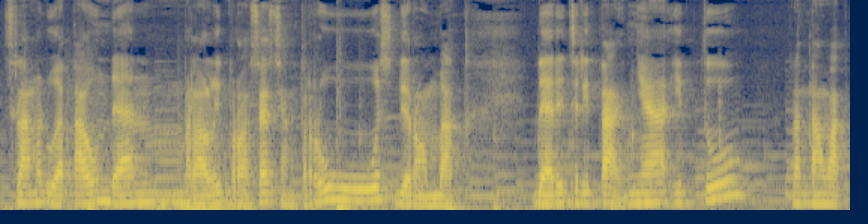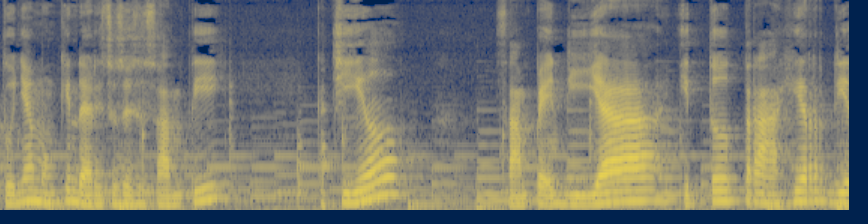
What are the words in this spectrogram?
selama 2 tahun dan melalui proses yang terus dirombak. Dari ceritanya itu tentang waktunya mungkin dari Susi Susanti kecil sampai dia itu terakhir di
